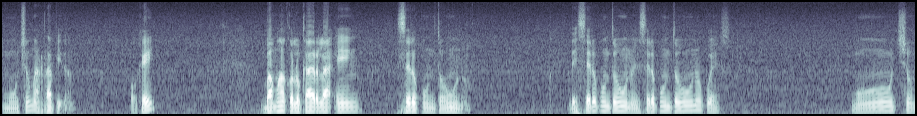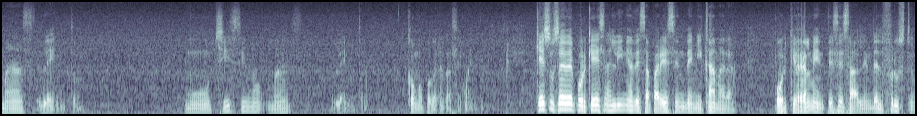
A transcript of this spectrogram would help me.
Mucho más rápido, ¿ok? vamos a colocarla en 0.1 de 0.1 en 0.1 pues mucho más lento muchísimo más lento como podrán darse cuenta ¿qué sucede? porque esas líneas desaparecen de mi cámara porque realmente se salen del frustum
